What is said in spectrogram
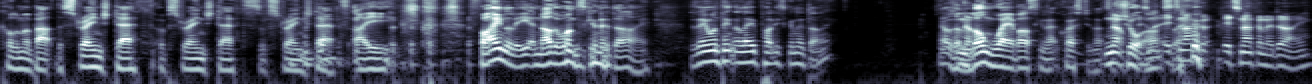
column about the strange death of strange deaths of strange deaths, i.e., finally, another one's going to die. Does anyone think the Labour Party's going to die? That was a No. long way of asking that question. That's no, a short it's, not, answer. it's not. It's not going to die.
